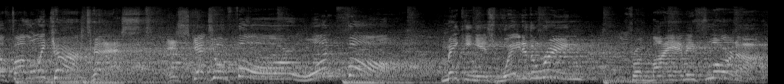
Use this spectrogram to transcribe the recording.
The following contest is scheduled for one fall. Making his way to the ring from Miami, Florida,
